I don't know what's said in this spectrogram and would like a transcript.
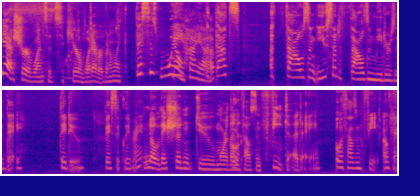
Yeah, sure. Once it's secure, whatever. But I'm like, this is way No, high But that's a thousand. You said a thousand meters a day. They do basically, right? no, they shouldn't do more than a thousand feet a day. Oh, a thousand feet. Okay.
